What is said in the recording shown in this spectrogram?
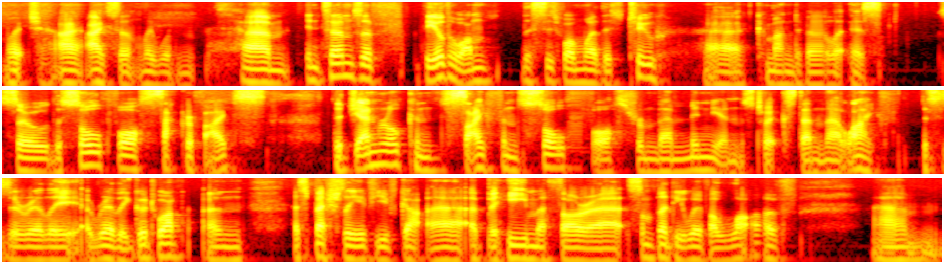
Which I, I certainly wouldn't. Um, in terms of the other one, this is one where there's two uh, command abilities. So the Soul Force Sacrifice, the general can siphon Soul Force from their minions to extend their life. This is a really a really good one, and especially if you've got a, a behemoth or a, somebody with a lot of um,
